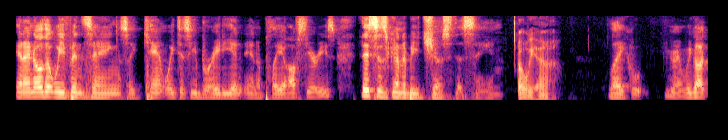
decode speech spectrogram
and I know that we've been saying it's like can't wait to see Brady in, in a playoff series. This is going to be just the same. oh yeah, Like we got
